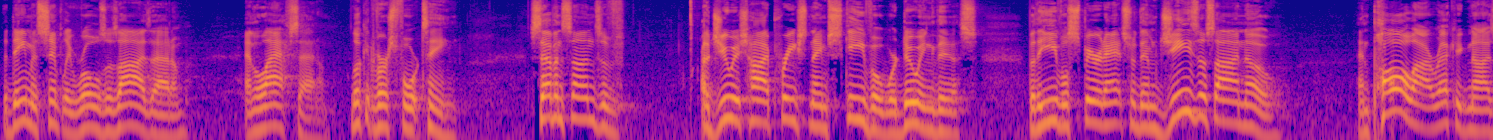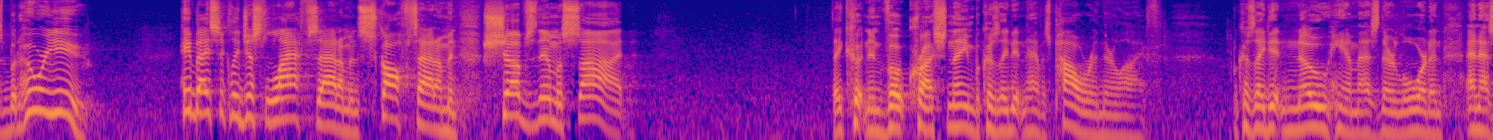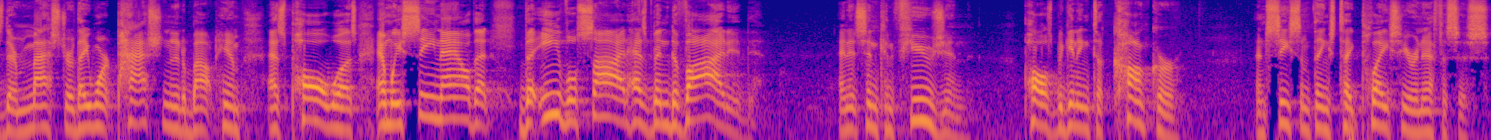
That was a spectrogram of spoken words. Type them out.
the demon simply rolls his eyes at them and laughs at them. Look at verse 14. Seven sons of a Jewish high priest named Sceva were doing this, but the evil spirit answered them, Jesus I know and Paul I recognize, but who are you? He basically just laughs at them and scoffs at them and shoves them aside. They couldn't invoke Christ's name because they didn't have His power in their life, because they didn't know Him as their Lord and, and as their Master. They weren't passionate about Him as Paul was. And we see now that the evil side has been divided and it's in confusion. Paul's beginning to conquer and see some things take place here in Ephesus.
